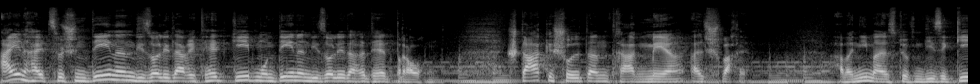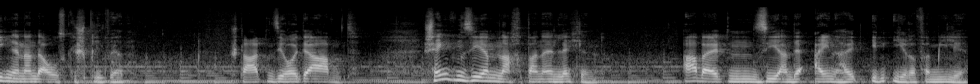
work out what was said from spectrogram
Einheit zwischen denen, die Solidarität geben und denen, die Solidarität brauchen. Starke Schultern tragen mehr als schwache. Aber niemals dürfen diese gegeneinander ausgespielt werden. Starten Sie heute Abend. Schenken Sie Ihrem Nachbarn ein Lächeln arbeiten Sie an der Einheit in Ihrer Familie.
